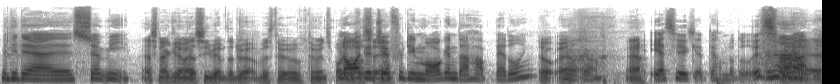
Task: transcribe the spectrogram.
Med de der øh, søm i. Jeg skal nok lige med at sige, hvem der dør, hvis det er jo, det er jo en spoiler Nå, det er serien. Jeffrey Dean Morgan, der har battet, ikke? Jo, ja. Jo, jo. Ja. Jeg siger ikke, at det er ham, der døde. Jeg siger Ja, ja,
